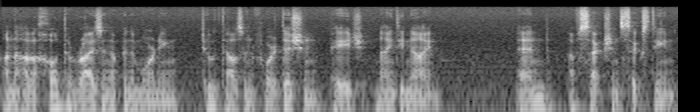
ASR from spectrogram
on the Halachot of Rising Up in the Morning, 2004 edition, page 99. End of section 16.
